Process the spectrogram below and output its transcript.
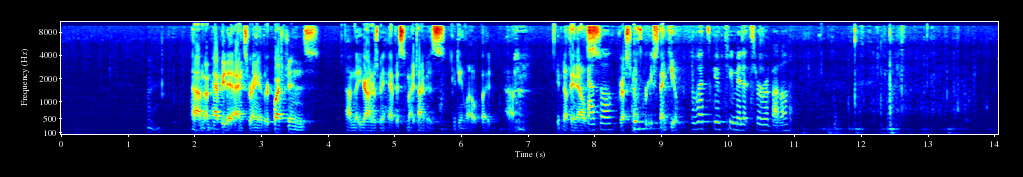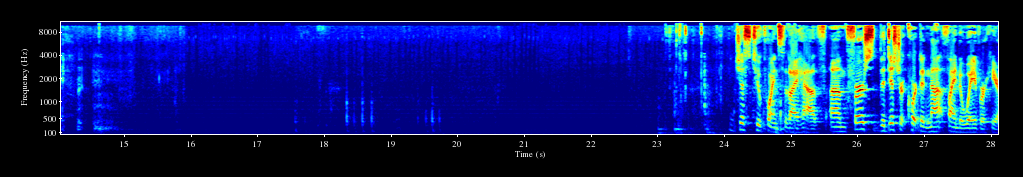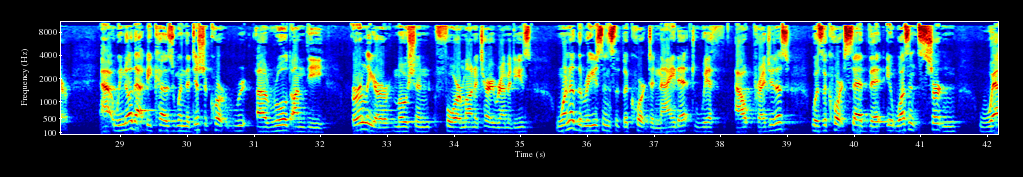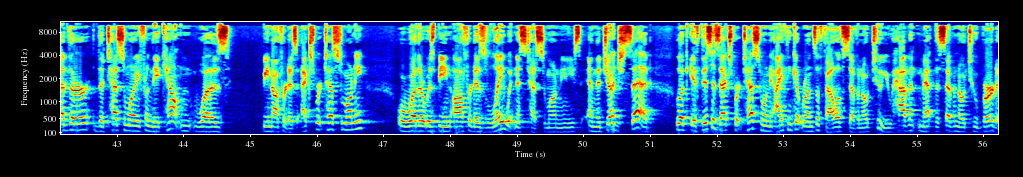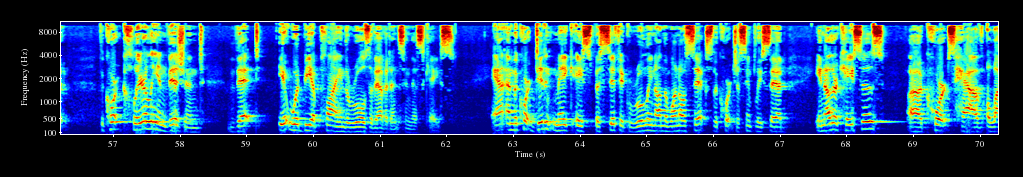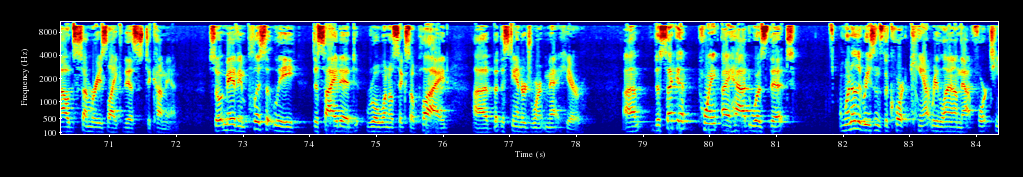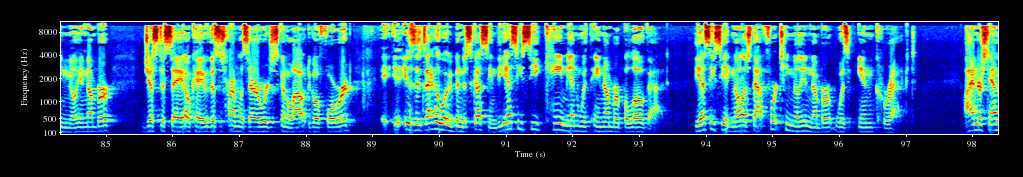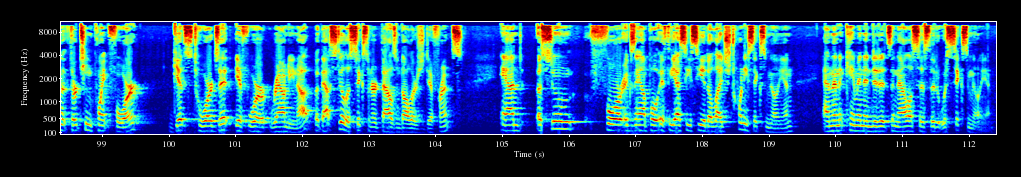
Um, I'm happy to answer any other questions um, that your honors may have as my time is getting low, but um, if nothing else, Counsel? rest on briefs. Thank you. Let's give two minutes for rebuttal. Just two points that I have. Um, first, the district court did not find a waiver here. Uh, we know that because when the district court ru- uh, ruled on the earlier motion for monetary remedies, one of the reasons that the court denied it without prejudice was the court said that it wasn't certain whether the testimony from the accountant was being offered as expert testimony or whether it was being offered as lay witness testimonies. And the judge said, look, if this is expert testimony, I think it runs afoul of 702. You haven't met the 702 burden. The court clearly envisioned that it would be applying the rules of evidence in this case. And, and the court didn't make a specific ruling on the 106. The court just simply said, in other cases, uh, courts have allowed summaries like this to come in. So it may have implicitly decided Rule 106 applied, uh, but the standards weren't met here. Um, the second point I had was that one of the reasons the court can't rely on that 14 million number just to say, okay, this is harmless error, we're just going to allow it to go forward, is exactly what we've been discussing. The SEC came in with a number below that. The SEC acknowledged that 14 million number was incorrect. I understand that 13.4 gets towards it if we're rounding up, but that's still a $600,000 difference. And assume, for example, if the SEC had alleged 26 million, and then it came in and did its analysis that it was 6 million.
